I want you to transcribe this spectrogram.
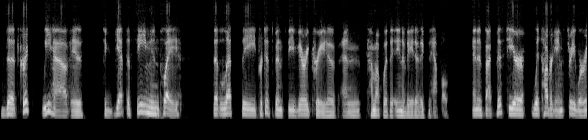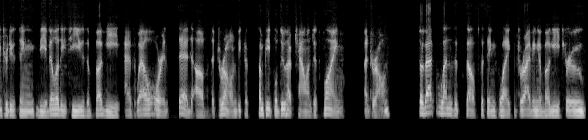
the trick we have is to get the theme in place that lets the participants be very creative and come up with an innovative examples. And in fact, this year with Hover Games 3, we're introducing the ability to use a buggy as well or instead of the drone because some people do have challenges flying a drone. So that lends itself to things like driving a buggy through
